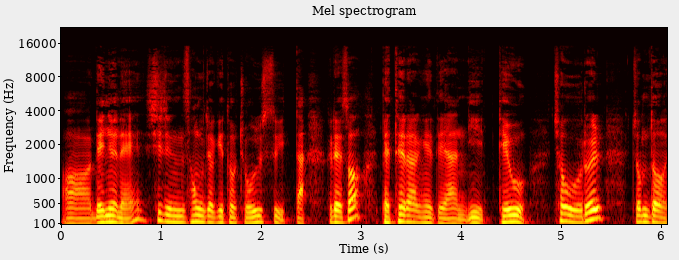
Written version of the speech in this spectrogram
어, 내년에 시즌 성적이 더 좋을 수 있다. 그래서 베테랑에 대한 이 대우 처우를 좀 더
